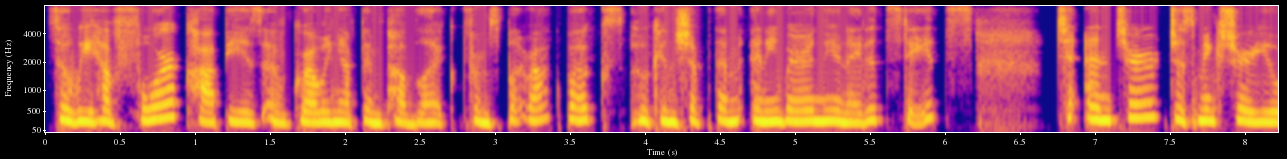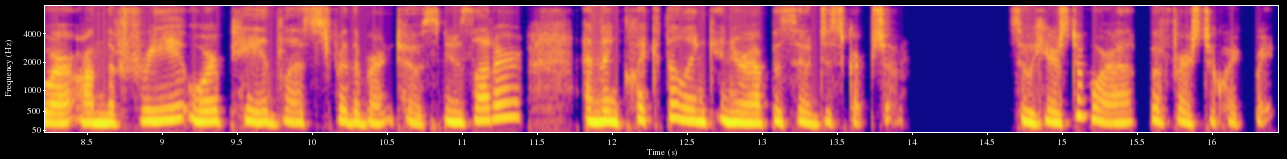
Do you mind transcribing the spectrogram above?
So we have four copies of Growing Up in Public from Split Rock Books, who can ship them anywhere in the United States. To enter, just make sure you are on the free or paid list for the Burnt Toast newsletter, and then click the link in your episode description. So here's Devorah, but first a quick break.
